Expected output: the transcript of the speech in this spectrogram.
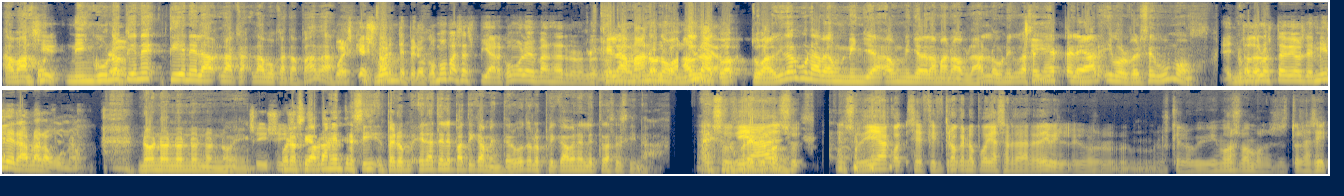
abajo, Sí, ninguno pero- tiene, tiene la, la- la boca tapada. Pues qué Están- suerte, pero ¿cómo vas a espiar? ¿Cómo les vas a.? Es que la mano no habla. ¿Tú, ha- tú has oído alguna vez a un ninja, a un ninja de la mano hablar? Lo único que hacen Sí. es pelear y volverse humo. En todos los TVOs de Miller hablan alguno. No, no, no, no, no, no. ¿eh? Sí, bueno, sí hablan entre sí, pero era telepáticamente. Luego te lo explicaba en el Letra Asesina. En su día, en su, en su día se filtró que no podía ser Daredevil. Los, los que lo vivimos, vamos, esto es así.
